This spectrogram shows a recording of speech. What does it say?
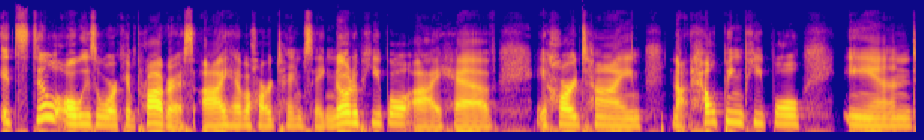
it's still always a work in progress. I have a hard time saying no to people. I have a hard time not helping people. And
